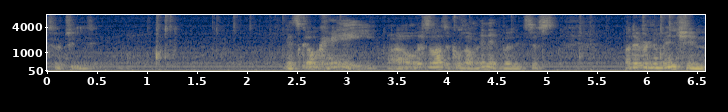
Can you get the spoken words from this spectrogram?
So cheesy. It's okay. Well, there's lots of cool stuff in it, but it's just a different dimension.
